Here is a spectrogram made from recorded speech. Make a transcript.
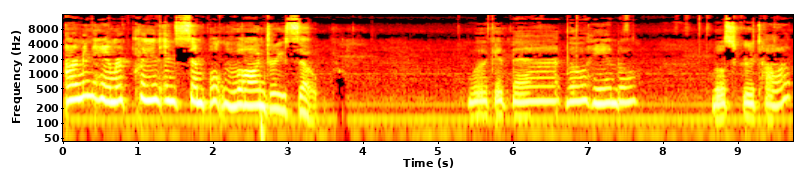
Arm & Hammer Clean and Simple Laundry Soap. Look at that little handle, little screw top,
